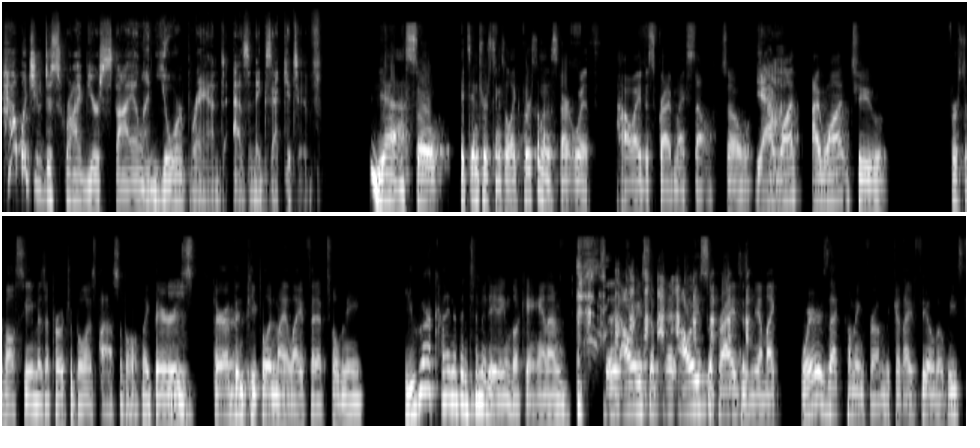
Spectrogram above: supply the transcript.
How would you describe your style and your brand as an executive? Yeah, so it's interesting. So like first I'm going to start with how I describe myself. So yeah. I want I want to first of all seem as approachable as possible. Like there's mm. there have been people in my life that have told me you are kind of intimidating looking. And I'm it always it always surprises me. I'm like, where is that coming from? Because I feel the least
